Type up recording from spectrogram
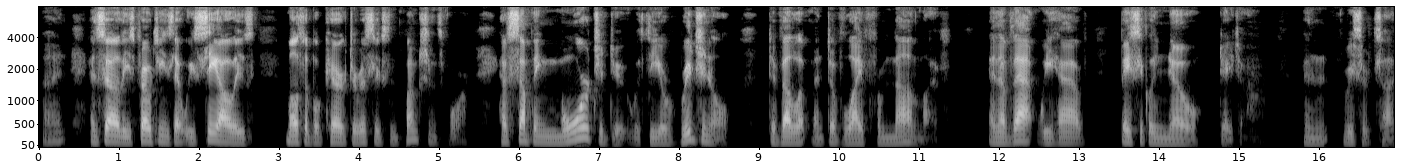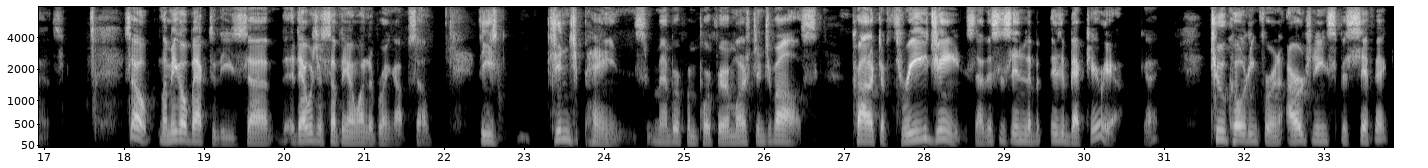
Right? And so these proteins that we see all these multiple characteristics and functions for have something more to do with the original development of life from non life. And of that, we have basically no data in research science. So let me go back to these. Uh, that was just something I wanted to bring up. So these gingipanes, remember from Porphyromonas gingivalis, product of three genes. Now this is in the is in bacteria. Okay, two coding for an arginine specific.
